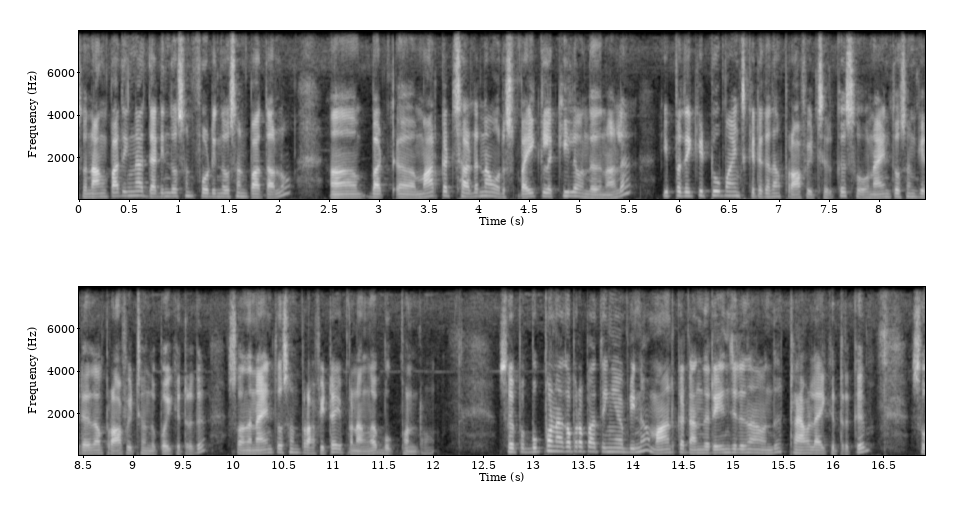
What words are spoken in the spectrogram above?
ஸோ நாங்கள் பார்த்தீங்கன்னா தேர்ட்டின் தௌசண்ட் ஃபோர்டீன் தௌசண்ட் பார்த்தாலும் பட் மார்க்கெட் சடனாக ஒரு ஸ்பைக்கில் கீழே வந்ததுனால இப்போதைக்கு டூ பாயிண்ட்ஸ் கிட்டக்க தான் ப்ராஃபிட்ஸ் இருக்குது ஸோ நைன் தௌசண்ட் கிட்ட தான் ப்ராஃபிட்ஸ் வந்து போய்கிட்டு இருக்குது ஸோ அந்த நைன் தௌசண்ட் ப்ராஃபிட்டை இப்போ நாங்கள் புக் பண்ணுறோம் ஸோ இப்போ புக் பண்ணக்கப்புறம் பார்த்தீங்க அப்படின்னா மார்க்கெட் அந்த ரேஞ்சில் தான் வந்து ட்ராவல் ஆகிக்கிட்டு இருக்கு ஸோ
